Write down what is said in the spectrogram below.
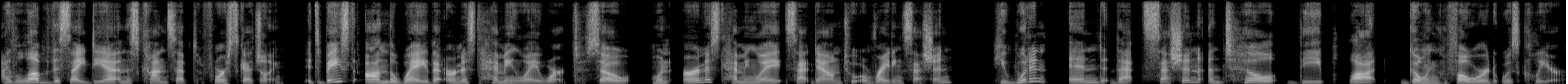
I love this idea and this concept for scheduling. It's based on the way that Ernest Hemingway worked. So, when Ernest Hemingway sat down to a writing session, he wouldn't end that session until the plot going forward was clear.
